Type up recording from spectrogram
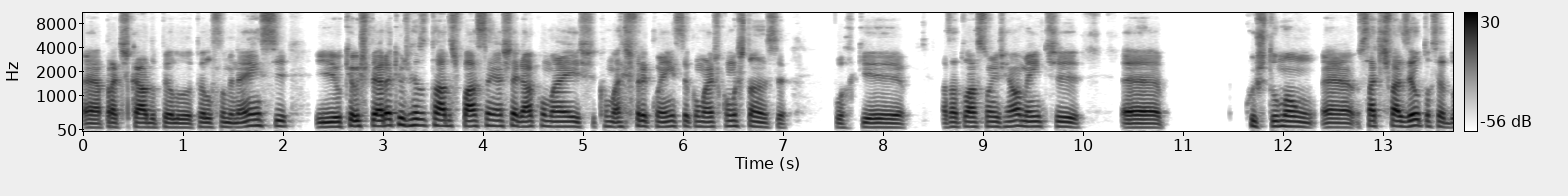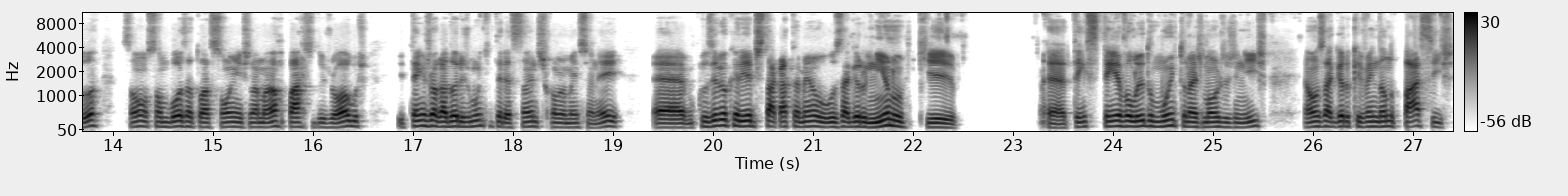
é, praticado pelo, pelo Fluminense, e o que eu espero é que os resultados passem a chegar com mais, com mais frequência, com mais constância, porque as atuações realmente é, costumam é, satisfazer o torcedor, são, são boas atuações na maior parte dos jogos, e tem jogadores muito interessantes, como eu mencionei. É, inclusive, eu queria destacar também o, o zagueiro Nino, que é, tem, tem evoluído muito nas mãos do Diniz é um zagueiro que vem dando passes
